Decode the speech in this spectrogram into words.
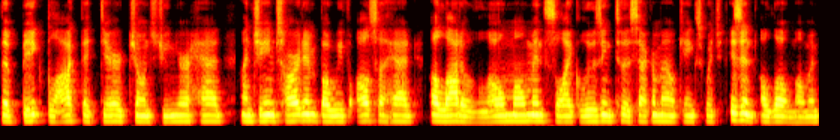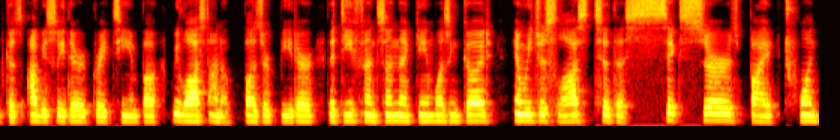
the big block that Derrick Jones Jr. had on James Harden, but we've also had a lot of low moments like losing to the Sacramento Kings, which isn't a low moment because obviously they're a great team, but we lost on a buzzer beater. The defense on that game wasn't good and we just lost to the Sixers by 24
